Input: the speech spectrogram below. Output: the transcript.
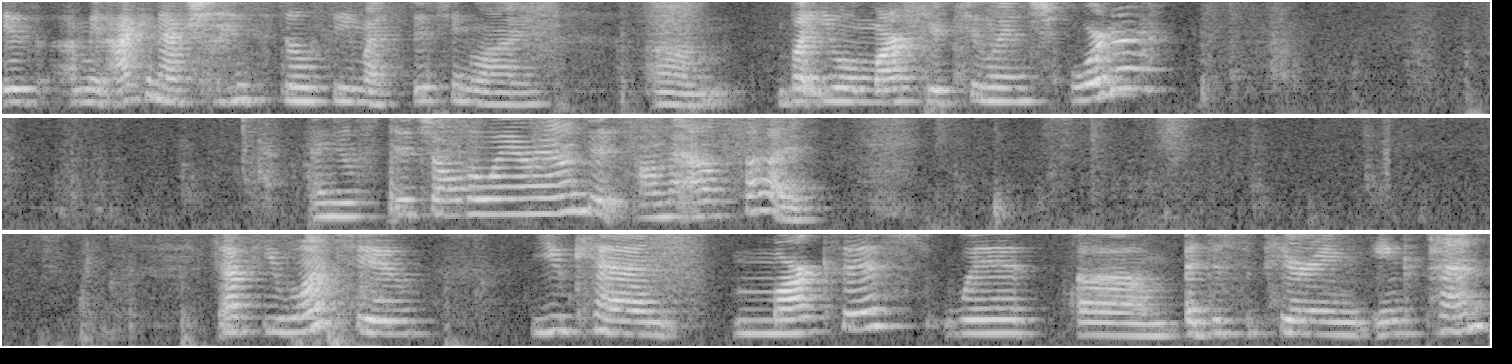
is, I mean, I can actually still see my stitching line, um, but you will mark your two inch border and you'll stitch all the way around it on the outside. Now if you want to, you can mark this with um, a disappearing ink pen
